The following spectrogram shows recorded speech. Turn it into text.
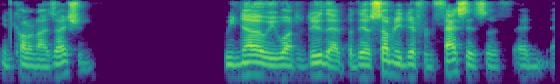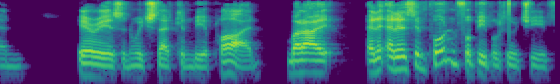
in colonization. We know we want to do that, but there are so many different facets of and and areas in which that can be applied. But I and, and it's important for people to achieve,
